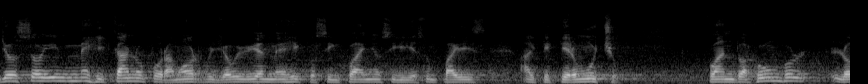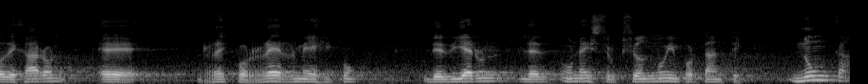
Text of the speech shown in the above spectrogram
Yo soy mexicano por amor, yo viví en México cinco años y es un país al que quiero mucho. Cuando a Humboldt lo dejaron eh, recorrer México, le dieron una instrucción muy importante. Nunca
